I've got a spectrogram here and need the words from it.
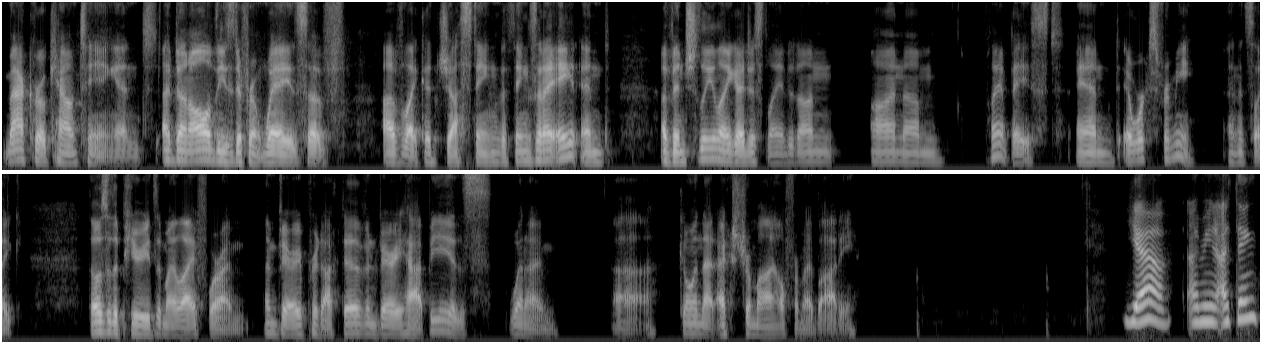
macro counting and I've done all of these different ways of, of like adjusting the things that I ate. And eventually like I just landed on, on um, plant-based and it works for me. And it's like, those are the periods of my life where I'm, I'm very productive and very happy is when I'm uh, going that extra mile for my body. Yeah, I mean, I think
